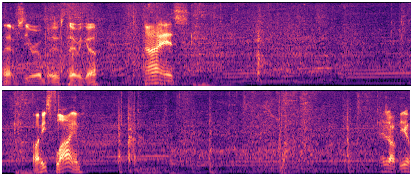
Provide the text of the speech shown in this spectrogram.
I have zero boost. There we go. Nice. Oh, he's flying. Hit it off you.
